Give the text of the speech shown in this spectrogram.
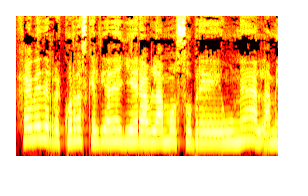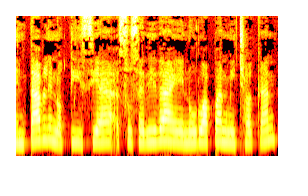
Jaime, ¿recuerdas que el día de ayer hablamos sobre una lamentable noticia sucedida en Uruapan, Michoacán?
